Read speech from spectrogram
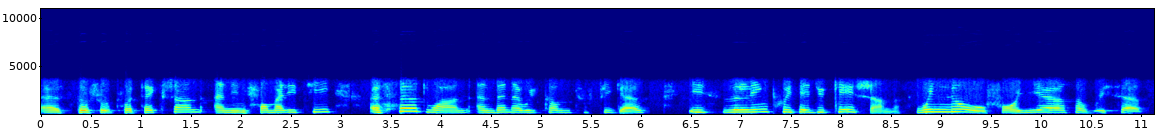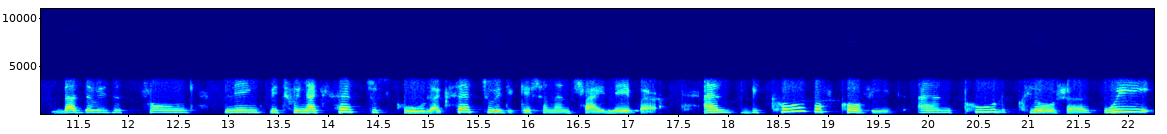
uh, social protection and informality. A third one, and then I will come to figures, is the link with education. We know for years of research that there is a strong link between access to school, access to education, and child labor. And because of COVID and school closures, we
